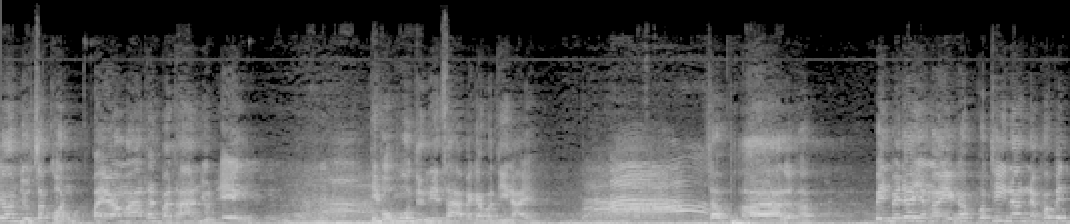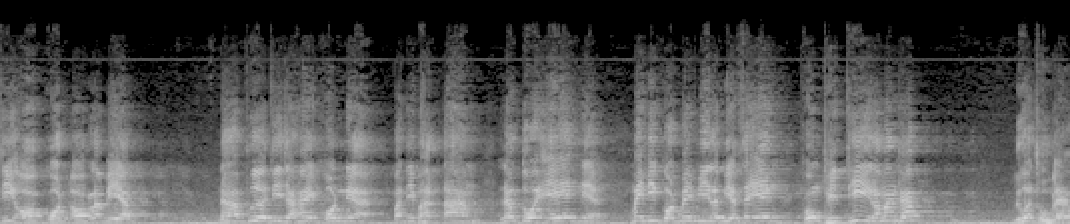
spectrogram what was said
ยอมหยุดสักคนไปมามาท่านประธานหยุดเอง ที่ผมพูดถึงนี่ทราบไหมครับว่าที่ไหนสภาเหรอครับ เป็นไปได้ยังไงครับเพราะที่นั่นน่ะเขาเป็นที่ออกกฎออกระเบียบนะเพื่อที่จะให้คนเนี่ยปฏิบัติตาม แล้วตัวเองเนี่ยไม่มีกฎไม่มีระเบียบซะเองคงผิดที่แล้วมั้งครับ หรือว่าถูกแล้ว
